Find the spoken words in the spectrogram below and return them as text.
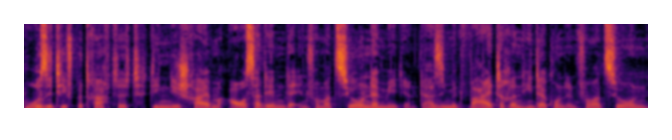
Positiv betrachtet dienen die Schreiben außerdem der Information der Medien, da sie mit weiteren Hintergrundinformationen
